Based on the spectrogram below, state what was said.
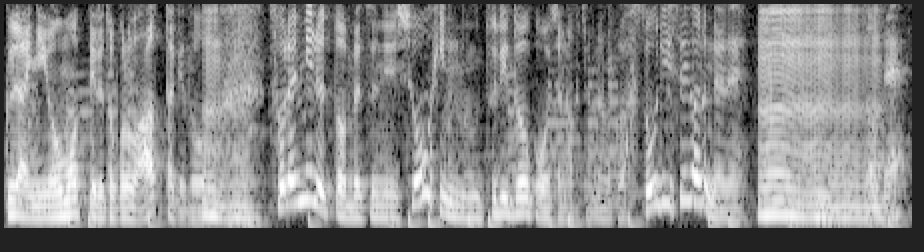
ぐらいに思ってるところはあったけど、うんうん。それ見ると別に商品の写り動向じゃなくてなんかストーリー性があるんだよね。うんうんうんそうね。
